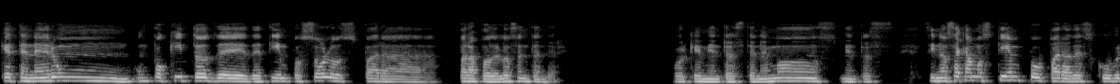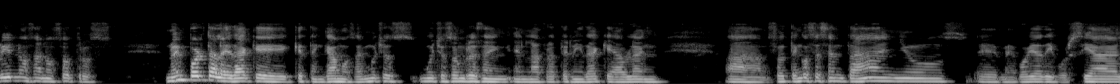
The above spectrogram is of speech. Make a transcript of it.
que tener un, un poquito de, de tiempo solos para, para poderlos entender. Porque mientras tenemos, mientras, si no sacamos tiempo para descubrirnos a nosotros, no importa la edad que, que tengamos, hay muchos, muchos hombres en, en la fraternidad que hablan, ah, so, tengo 60 años, eh, me voy a divorciar,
